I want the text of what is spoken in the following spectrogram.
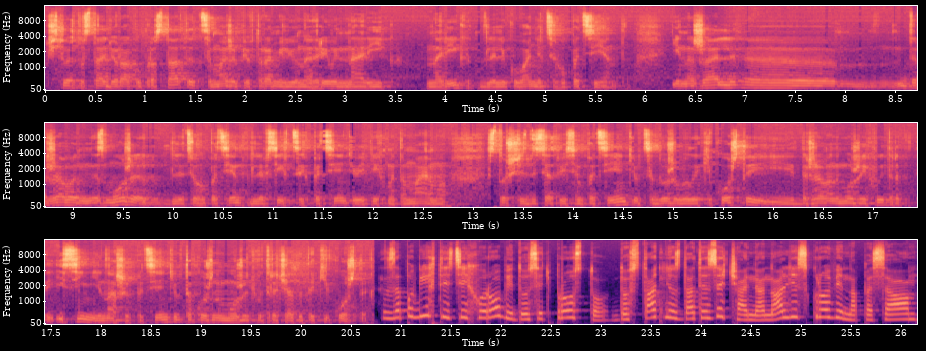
четверту стадію раку простати, це майже півтора мільйона гривень на рік. На рік для лікування цього пацієнта. І, на жаль, е, держава не зможе для цього пацієнта, для всіх цих пацієнтів, яких ми там маємо 168 пацієнтів, це дуже великі кошти, і держава не може їх витратити. І сім'ї наших пацієнтів також не можуть витрачати такі кошти. Запобігти цій хворобі досить просто. Достатньо здати звичайний аналіз крові на ПСА,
